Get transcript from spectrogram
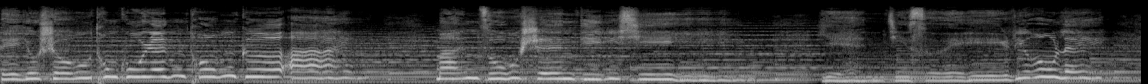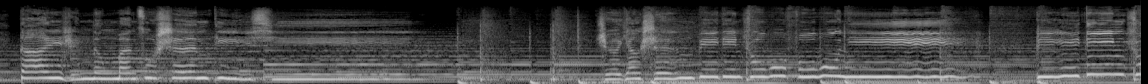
得有受痛苦人同个爱，满足神的心。眼心虽流泪，但仍能满足神的心。这样神必定祝福你，必定祝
